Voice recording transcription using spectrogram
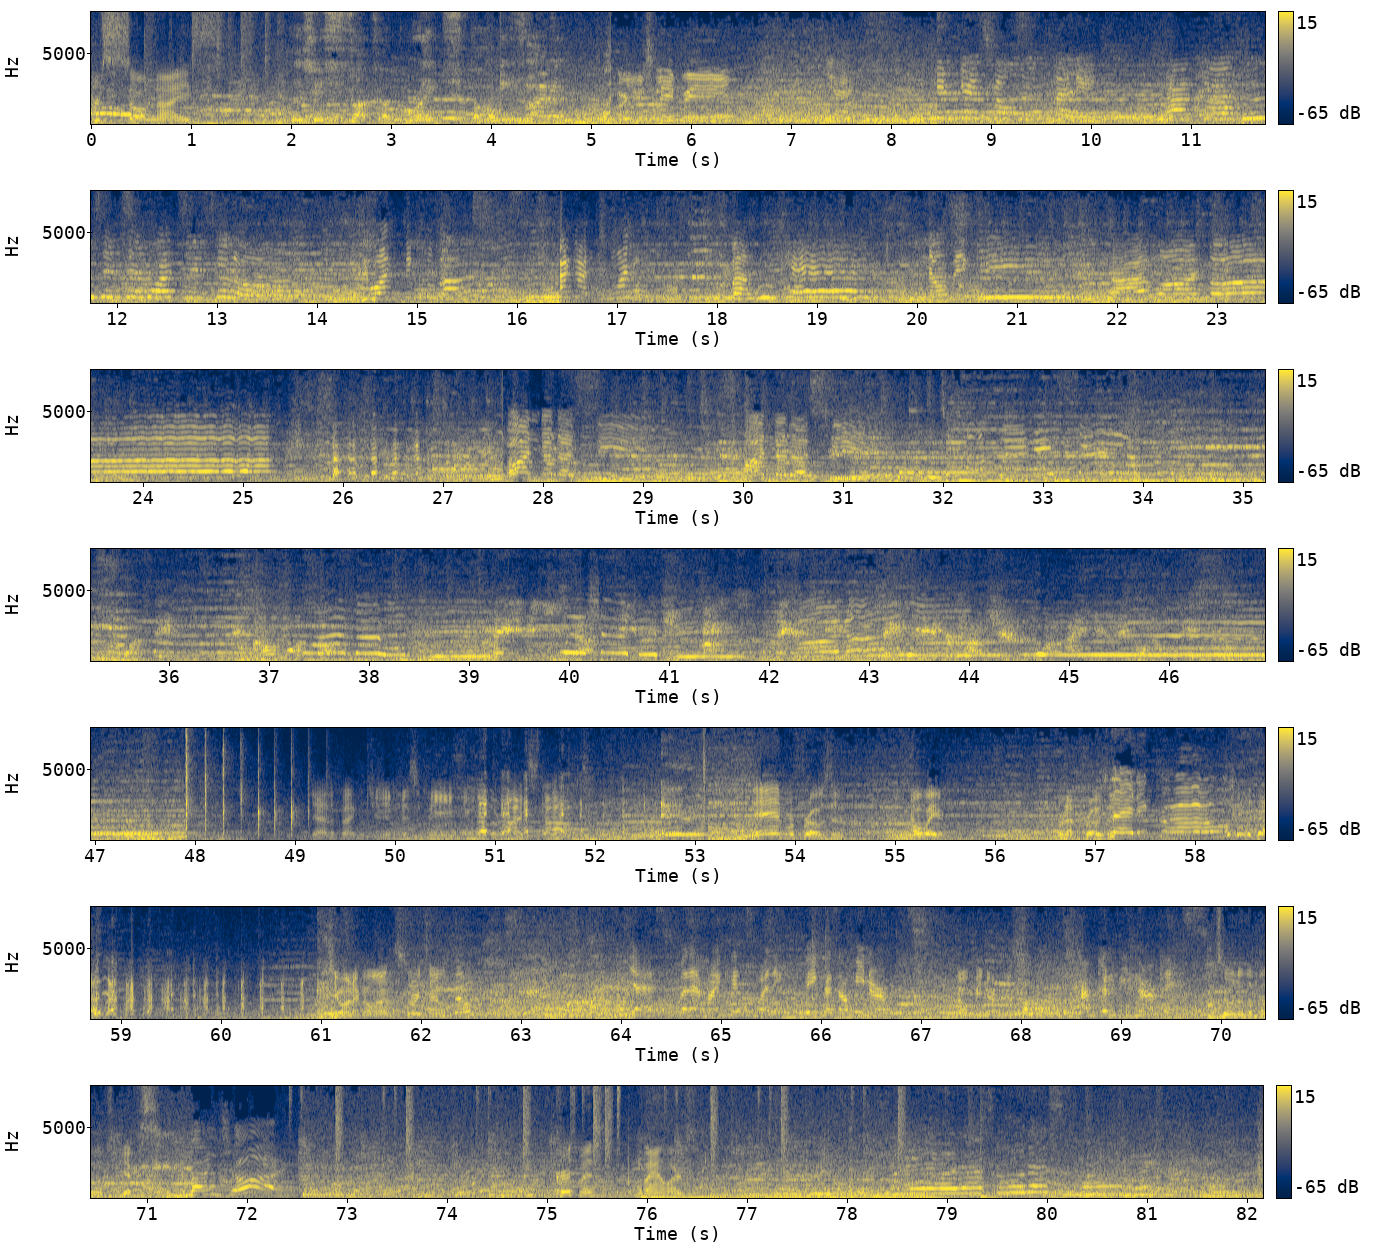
You're so nice. This is such a great story. Are you sleeping? Frozen. Oh wait, we're not frozen. Let it go. Do you want to go on story time with Belle? yes, but I might get sweaty because I'll be nervous. Don't be nervous. I'm gonna be nervous. Let's go into the village gifts. Bonjour. Christmas with antlers.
